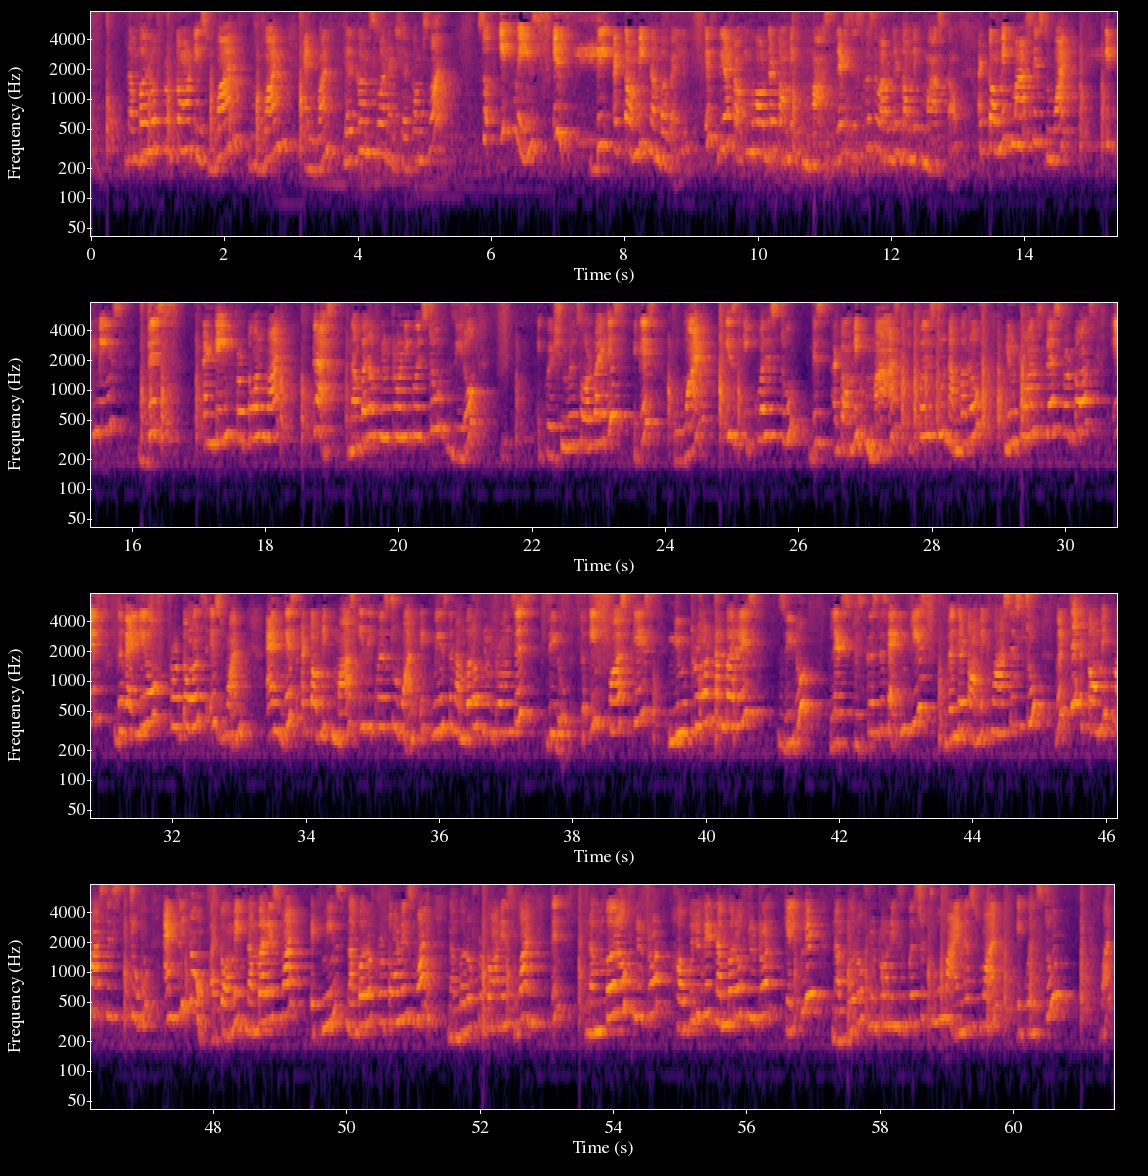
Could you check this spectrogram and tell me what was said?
number of proton is 1, 1 and 1. Here comes 1 and here comes 1. So it means if the atomic number value. If we are talking about the atomic mass, let's discuss about the atomic mass now. Atomic mass is 1. It means this contain proton 1 plus number of neutron equals to 0. Equation will solve by this because 1 is equals to this atomic mass equals to number of neutrons plus protons. If the value of protons is 1 and this atomic mass is equals to 1 it means the number of neutrons is 0 so in first case neutron number is 0 let's discuss the second case. When the atomic mass is 2 when the atomic mass is 2 and we know atomic number is 1 it means number of proton is 1 number of proton is 1 then number of neutron how will you get number of neutron? Calculate. Number of neutron is equals to 2 minus 1 equals to 1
